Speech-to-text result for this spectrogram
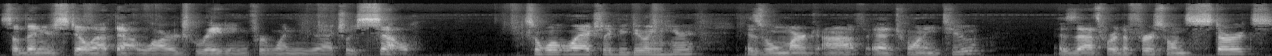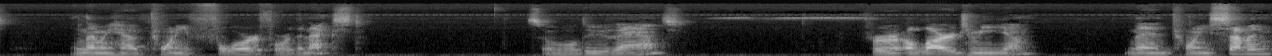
So then you're still at that large rating for when you actually sell. So what we'll actually be doing here is we'll mark off at 22, as that's where the first one starts. And then we have 24 for the next. So we'll do that for a large medium. And then 27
